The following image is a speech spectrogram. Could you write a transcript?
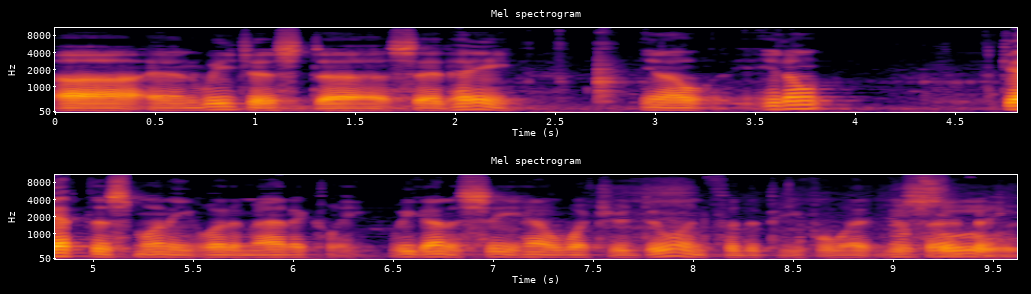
Uh, And we just uh, said, hey, you know, you don't get this money automatically. We got to see how, what you're doing for the people that you're serving. Absolutely.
